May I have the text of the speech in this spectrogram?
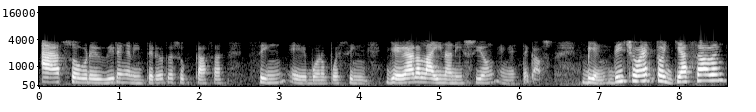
a sobrevivir en el interior de sus casas sin, eh, bueno, pues sin llegar a la inanición en este caso. Bien, dicho esto, ya saben,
